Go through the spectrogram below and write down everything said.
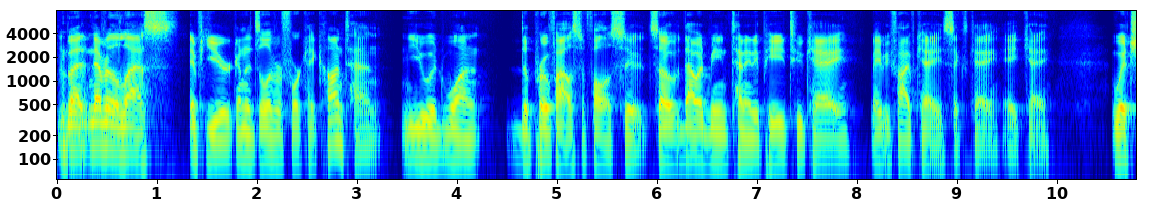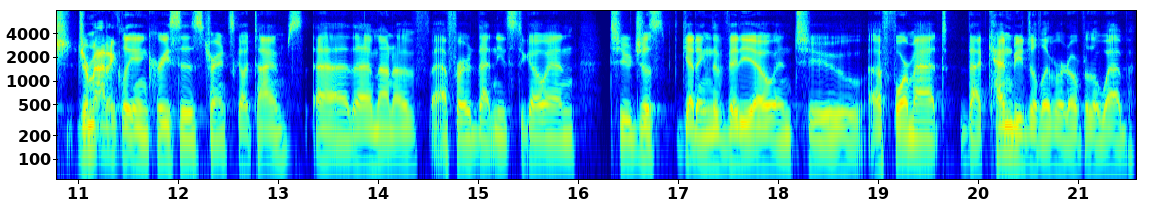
but nevertheless, if you're going to deliver 4K content, you would want the profiles to follow suit. So that would mean 1080p, 2K, maybe 5K, 6K, 8K, which dramatically increases transcode times, uh, the amount of effort that needs to go in to just getting the video into a format that can be delivered over the web.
